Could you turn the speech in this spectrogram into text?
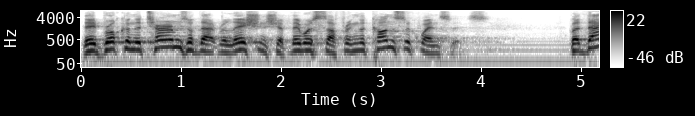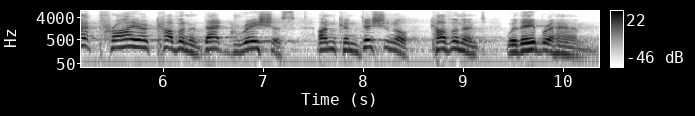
They'd broken the terms of that relationship. They were suffering the consequences. But that prior covenant, that gracious, unconditional covenant with Abraham,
